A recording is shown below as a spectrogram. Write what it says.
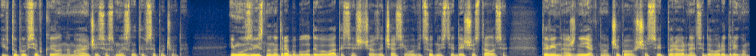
і втупився в килим, намагаючись осмислити все почуте. Йому, звісно, не треба було дивуватися, що за час його відсутності дещо сталося, та він аж ніяк не очікував, що світ перевернеться до гори дригом.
